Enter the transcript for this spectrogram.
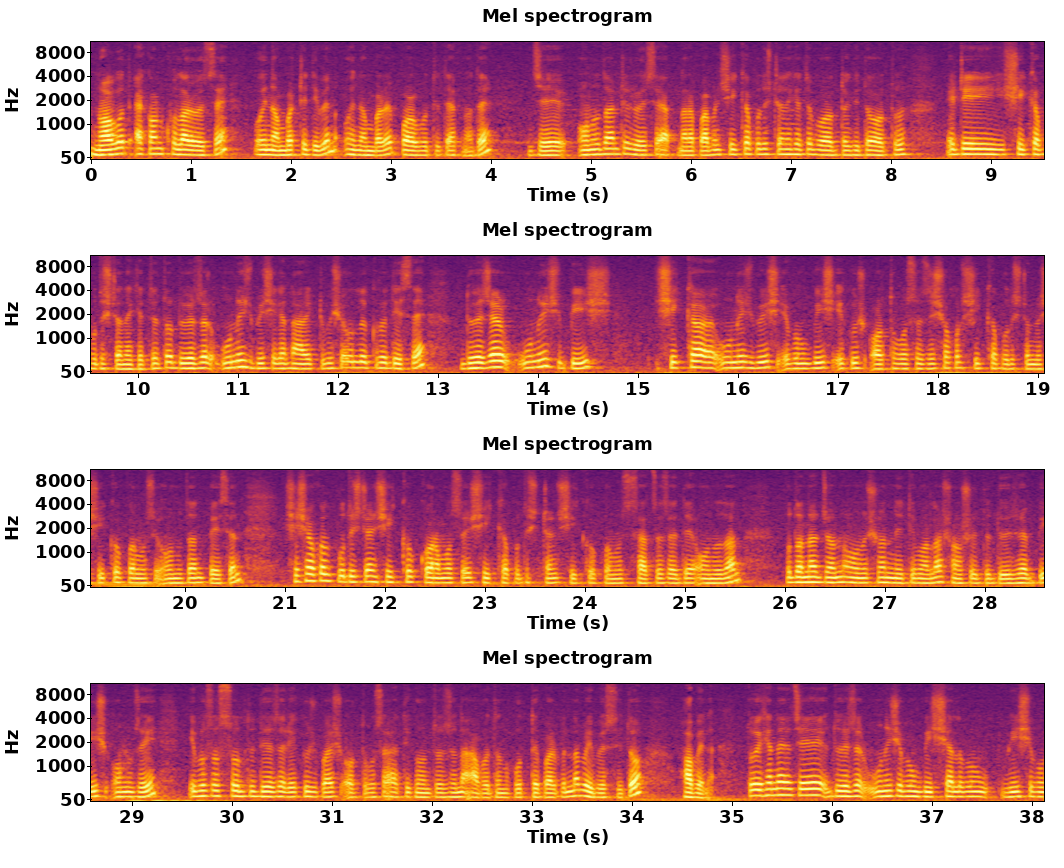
নগদ অ্যাকাউন্ট খোলা রয়েছে, ওই নাম্বারটি দিবেন। ওই নাম্বারে পরবর্তীতে আপনাদের যে অনুদানটি রয়েছে আপনারা পাবেন শিক্ষা প্রতিষ্ঠানের ক্ষেত্রে বরাদ্দকৃত অর্থ। এটি শিক্ষা প্রতিষ্ঠানের ক্ষেত্রে তো দুই হাজার উনিশ এখানে আরেকটি বিষয় উল্লেখ করে দিয়েছে। দুই হাজার শিক্ষা উনিশ বিশ এবং বিশ একুশ অর্থ বছর যে সকল শিক্ষা প্রতিষ্ঠানে শিক্ষক কর্মচারী অনুদান পেয়েছেন, সে সকল প্রতিষ্ঠান শিক্ষক কর্মচারী শিক্ষা প্রতিষ্ঠান, শিক্ষক কর্মচারী ছাত্রছাত্রীদের অনুদান প্রদানের জন্য অনুসরণ নীতিমালা সংশোধিত দুই হাজার বিশ অনুযায়ী এবছর চলতি দুই হাজার একুশ বাইশ অর্থ বছর আর্থিক অনুদানের জন্য আবেদন করতে পারবেন না বিবেচিত হবে না। তো এখানে যে দুই হাজার উনিশ এবং বিশ সাল এবং বিশ এবং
